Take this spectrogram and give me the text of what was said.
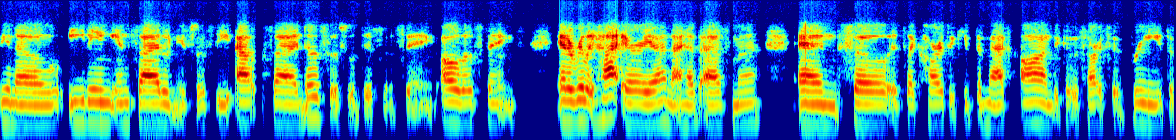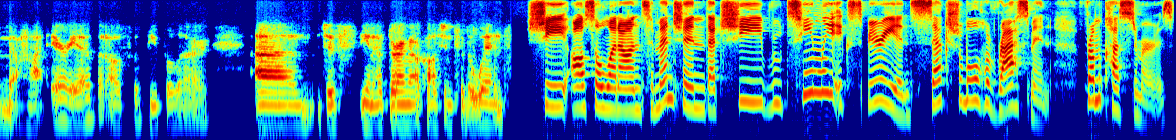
you know, eating inside when you're supposed to eat outside, no social distancing, all those things in a really hot area and I have asthma. And so it's like hard to keep the mask on because it's hard to breathe in the hot area, but also people are um, just, you know, throwing out caution to the wind. She also went on to mention that she routinely experienced sexual harassment from customers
